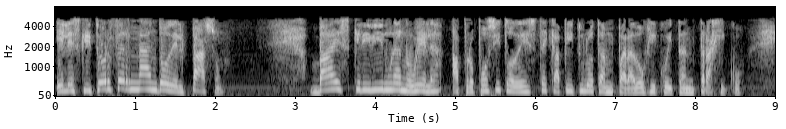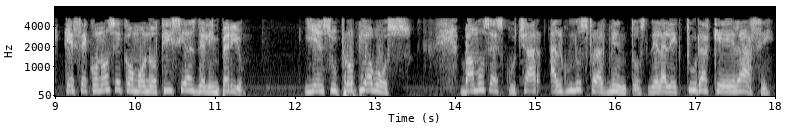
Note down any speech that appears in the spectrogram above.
El escritor Fernando del Paso va a escribir una novela a propósito de este capítulo tan paradójico y tan trágico que se conoce como Noticias del Imperio. Y en su propia voz vamos a escuchar algunos fragmentos de la lectura que él hace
